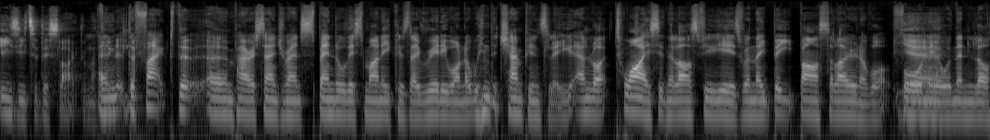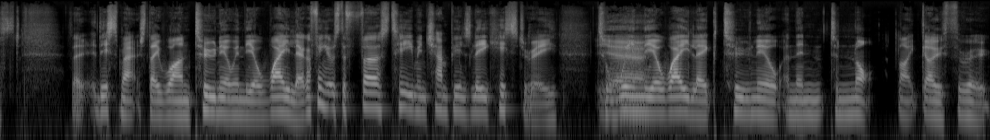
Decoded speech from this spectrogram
easy to dislike them. I and the fact that um, Paris Saint Germain spend all this money because they really want to win the Champions League, and like twice in the last few years when they beat Barcelona, what four yeah. 0 and then lost. Th- This match they won 2 0 in the away leg. I think it was the first team in Champions League history to Yeah. win the away leg 2 0 and then to not like go through.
